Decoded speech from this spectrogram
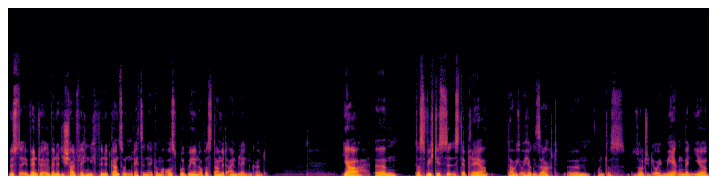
Müsst ihr eventuell, wenn ihr die Schaltflächen nicht findet, ganz unten rechts in der Ecke mal ausprobieren, ob ihr es damit einblenden könnt. Ja, ähm, das Wichtigste ist der Player. Da habe ich euch ja gesagt. Ähm, und das solltet ihr euch merken, wenn ihr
